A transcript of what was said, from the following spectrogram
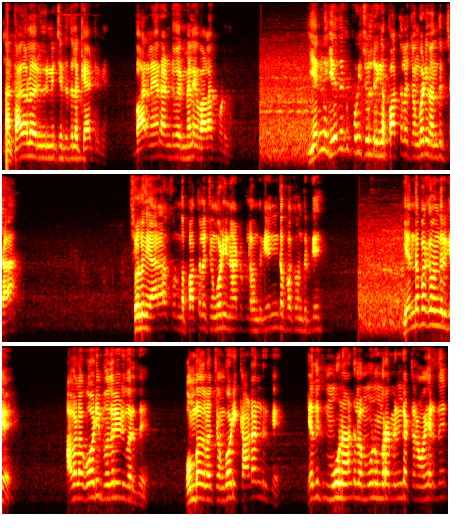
நான் தகவல் அறிவு உரிமை கேட்டிருக்கேன். வார நேரம் ரெண்டு பேர் மேலே வழக்கு போடுவேன் என்ன எதுக்கு போய் சொல்றீங்க? பத்து லட்சம் கோடி வந்துருச்சா? சொல்லுங்க யாராவது சொல்லுங்க. பத்து லட்சம் கோடி நாட்டுக்குள்ள வந்திருக்கு. எந்த பக்கம் வந்திருக்கு? எந்த பக்கம் வந்திருக்கு? அவ்வளவு கோடி முதலீடு வருது. ஒன்பது லட்சம் கோடி கடன் இருக்கு. எதுக்கு மூணு ஆண்டுல மூணு முறை மின் கட்டணம் உயருது?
